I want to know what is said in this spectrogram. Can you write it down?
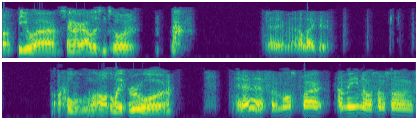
uh, Fila, saying I gotta listen to it. Hey man, I like it. all, all the way through, or Yeah, for the most part. I mean, you know, some songs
